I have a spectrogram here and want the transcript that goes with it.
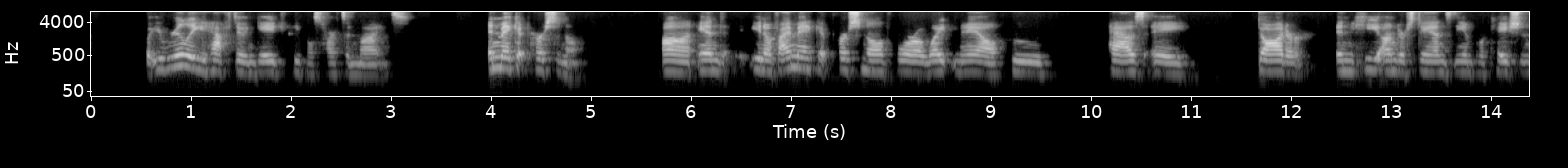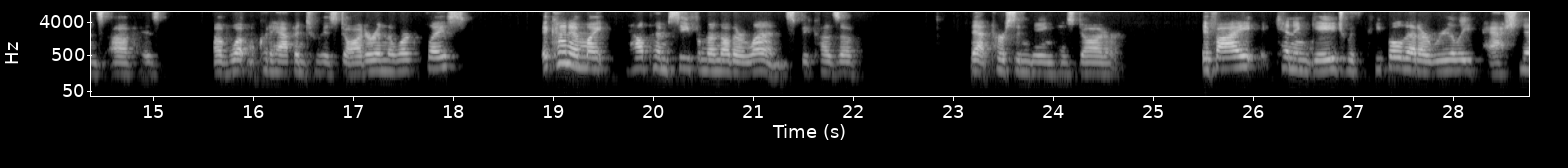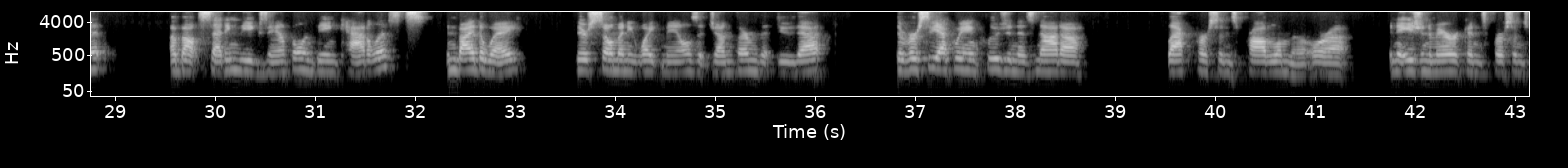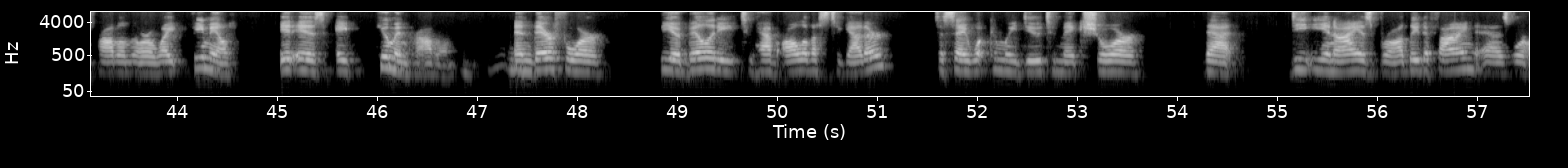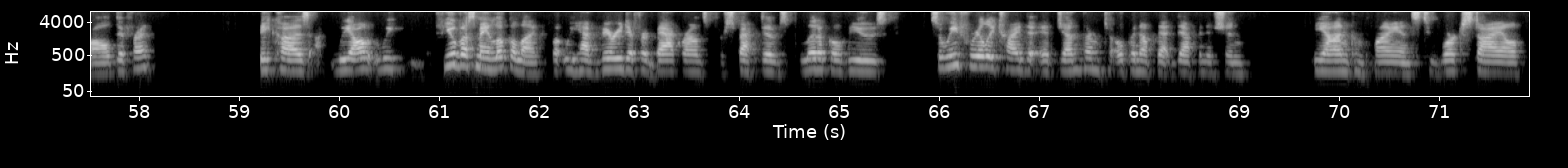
But you really have to engage people's hearts and minds and make it personal. Uh, and, you know, if I make it personal for a white male who has a daughter and he understands the implications of his of what could happen to his daughter in the workplace it kind of might help him see from another lens because of that person being his daughter. If I can engage with people that are really passionate about setting the example and being catalysts, and by the way, there's so many white males at Gentherm that do that. Diversity, equity, inclusion is not a black person's problem or a, an Asian American's person's problem or a white female. It is a human problem. Mm-hmm. And therefore, the ability to have all of us together to say, what can we do to make sure that DE and I is broadly defined as we're all different because we all we few of us may look alike, but we have very different backgrounds, perspectives, political views. So we've really tried to at Gentherm to open up that definition beyond compliance to work style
